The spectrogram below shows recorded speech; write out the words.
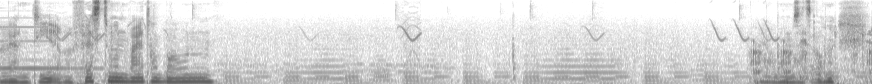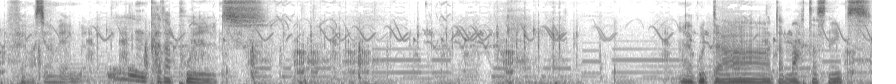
Während die ihre Festungen weiterbauen. Warum sie jetzt auch... Für was haben wir... Oh, ein Katapult. Na gut, da, da macht das nichts.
